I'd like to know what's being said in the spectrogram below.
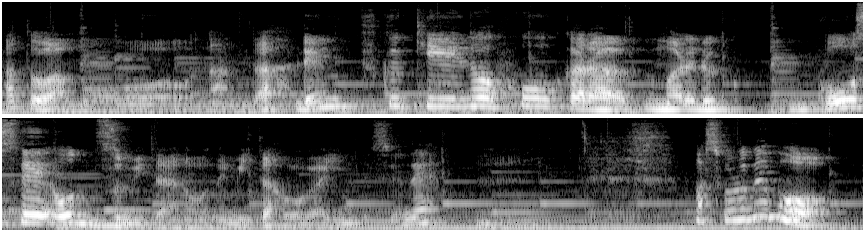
あとはもうなんだ連服系の方から生まれる合成オッズみたいなのをね見た方がいいんですよね、うん。まあ、それでも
